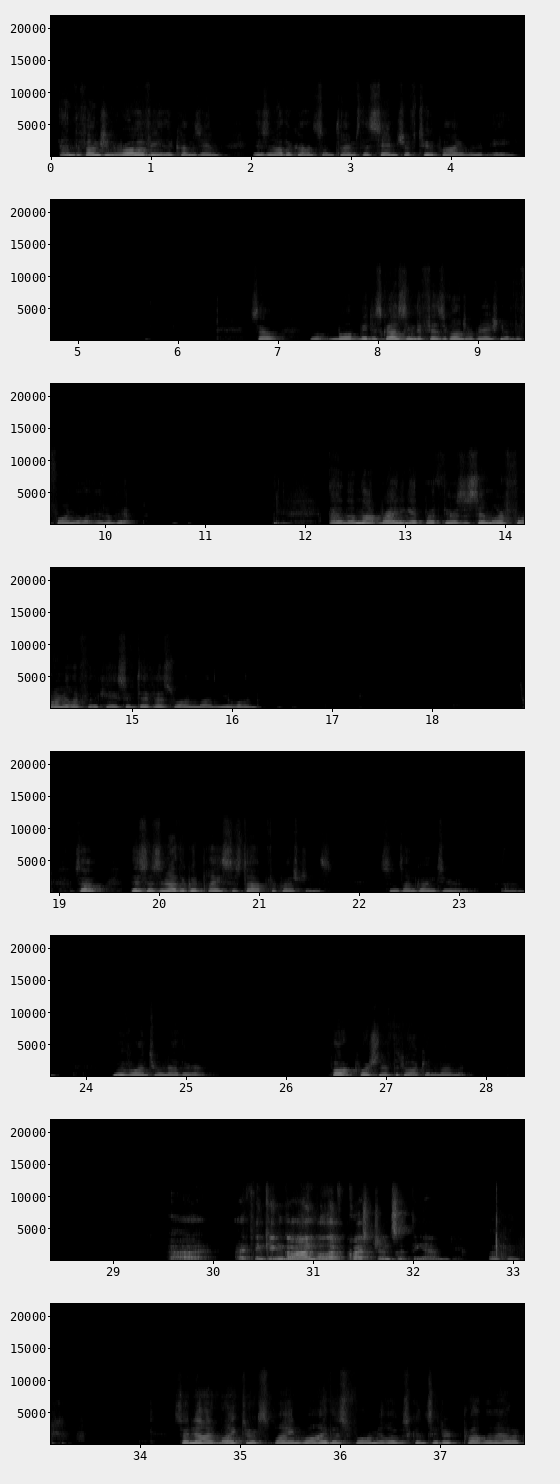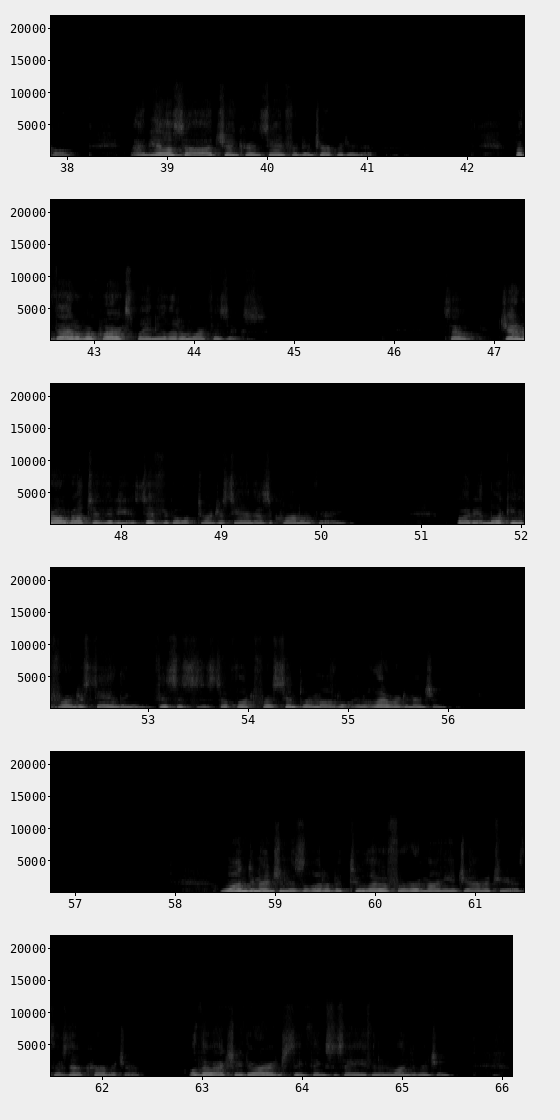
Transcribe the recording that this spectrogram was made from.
And the function rho of e that comes in is another constant times the sinh of 2 pi root e. So we'll be discussing the physical interpretation of the formula in a bit. And I'm not writing it, but there's a similar formula for the case of diff S1 mod U1. So this is another good place to stop for questions, since I'm going to uh, move on to another portion of the talk in a moment. Uh, I think you can go on. We'll have questions at the end. Yeah. Okay. So now I'd like to explain why this formula was considered problematical and how Saad, Shenker, and Stanford interpreted it. But that'll require explaining a little more physics. So general relativity is difficult to understand as a quantum theory. But in looking for understanding, physicists have looked for a simpler model in a lower dimension. One dimension is a little bit too low for Riemannian geometry as there's no curvature, although actually there are interesting things to say even in one dimension.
